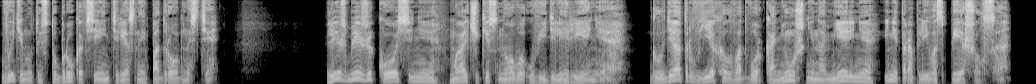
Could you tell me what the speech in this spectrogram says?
вытянут из Тубрука все интересные подробности. Лишь ближе к осени мальчики снова увидели Рения. Гладиатор въехал во двор конюшни намеренно и неторопливо спешился.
